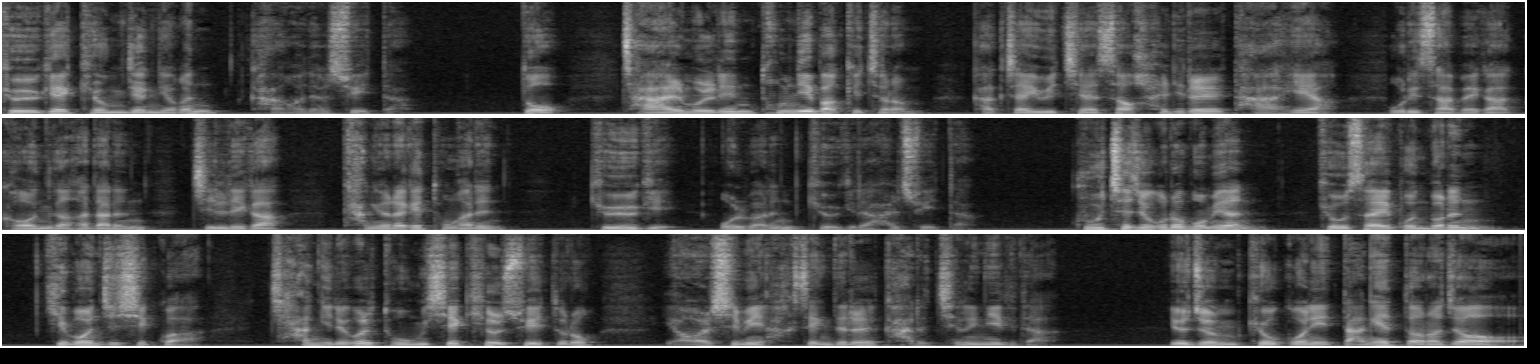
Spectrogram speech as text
교육의 경쟁력은 강화될 수 있다. 또 잘 물린 톱니바퀴처럼 각자의 위치에서 할 일을 다해야 우리 사회가 건강하다는 진리가 당연하게 통하는 교육이 올바른 교육이라 할 수 있다. 구체적으로 보면 교사의 본분은 기본 지식과 창의력을 동시에 키울 수 있도록 열심히 학생들을 가르치는 일이다. 요즘 교권이 땅에 떨어져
